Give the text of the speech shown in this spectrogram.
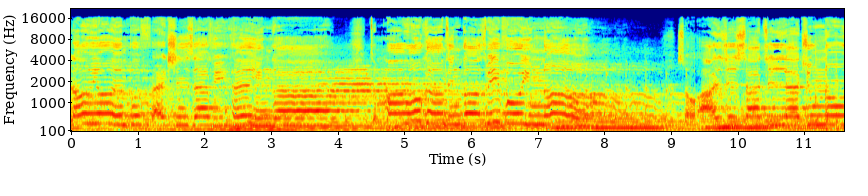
Love your imperfections, every anger. Tomorrow comes and goes before you know. So I just had to let you know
